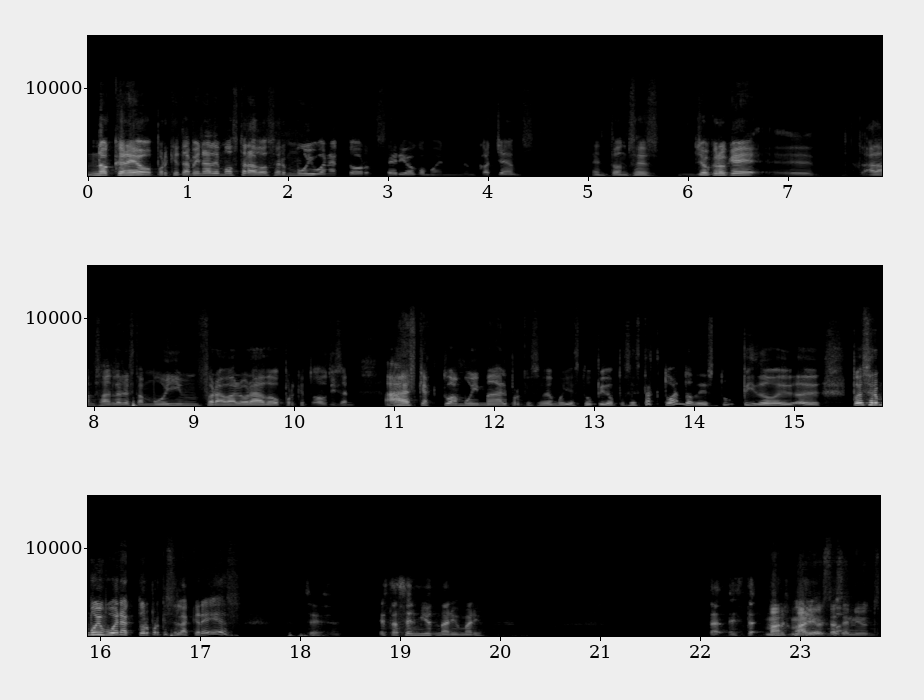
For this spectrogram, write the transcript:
no creo, porque también ha demostrado ser muy buen actor serio como en Uncut Gems. Entonces, yo creo que eh, Adam Sandler está muy infravalorado porque todos dicen, ah, es que actúa muy mal porque se ve muy estúpido. Pues está actuando de estúpido. eh, eh, puede ser muy buen actor porque se la crees. Sí, sí. Estás en mute, Mario, Mario. Está- está- Ma- no me escuchas. Mario, estás en mute.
